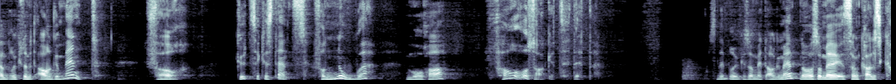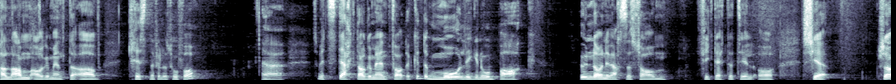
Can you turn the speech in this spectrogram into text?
kan brukes som et argument for Guds eksistens. For noe må ha forårsaket dette. Så Det brukes som et argument nå som, er, som kalles Kalam-argumentet av kristne filosofer. Eh, som et sterkt argument for at det må ligge noe bak under universet som fikk dette til å skje. Så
